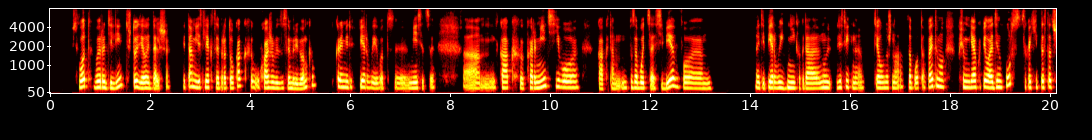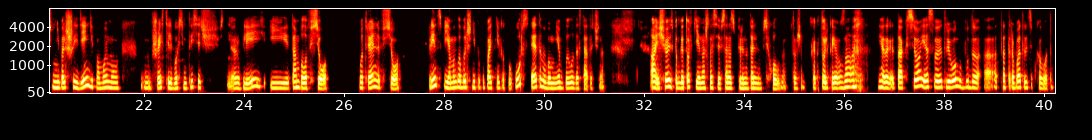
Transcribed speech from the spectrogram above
Есть вот вы родили, что делать дальше? И там есть лекция про то, как ухаживать за своим ребенком, по крайней мере, в первые вот э, месяцы, как кормить его, как там позаботиться о себе в эти первые дни, когда, ну, действительно, телу нужна забота. Поэтому, в общем, я купила один курс за какие-то достаточно небольшие деньги, по-моему, 6 или 8 тысяч рублей, и там было все. Вот реально все. Принципе, я могла больше не покупать никакой курс, этого бы мне было достаточно. А, еще из подготовки я нашла себе сразу перинатального психолога тоже. Как только я узнала, я такая, так, все, я свою тревогу буду а, от, отрабатывать у кого-то.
